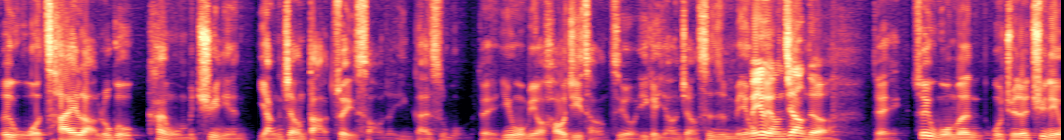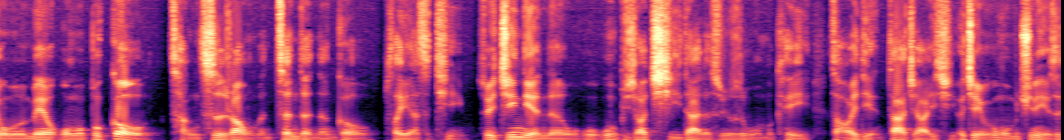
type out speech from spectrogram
所以我猜啦，如果看我们去年洋将打最少的，应该是我们，对，因为我们有好几场只有一个洋将，甚至没有没有洋将的，对，所以我们我觉得去年我们没有，我们不够场次，让我们真的能够 play as a team。所以今年呢，我我比较期待的是，就是我们可以早一点大家一起，而且我们去年也是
